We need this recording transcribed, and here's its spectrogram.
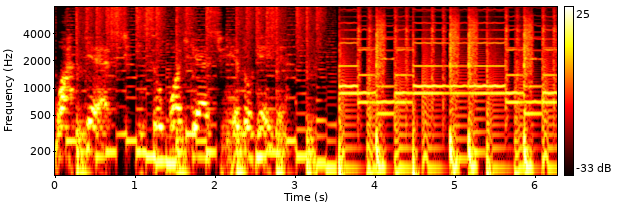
Warpcast, o seu podcast retro gamer.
